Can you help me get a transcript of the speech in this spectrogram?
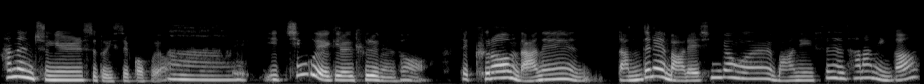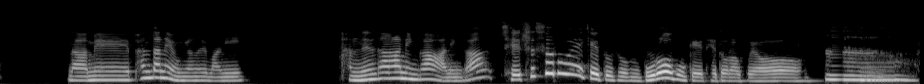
하는 중일 수도 있을 거고요. 음, 네, 이 친구 얘기를 들으면서 그럼 나는 남들의 말에 신경을 많이 쓰는 사람인가? 남의 판단에 영향을 많이 받는 사람인가 아닌가? 제 스스로에게도 좀 물어보게 되더라고요. 음. 음.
